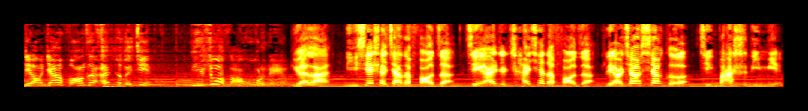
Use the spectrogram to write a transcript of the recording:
两间房子挨特别近。你做防护了没有？原来李先生家的房子紧挨着拆迁的房子，两家相隔仅八十厘米。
